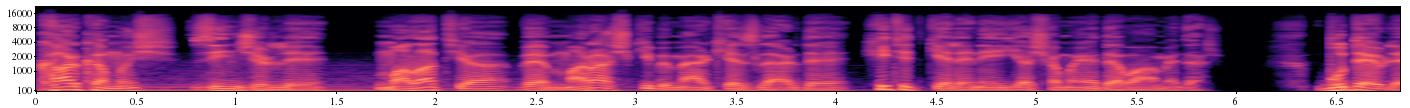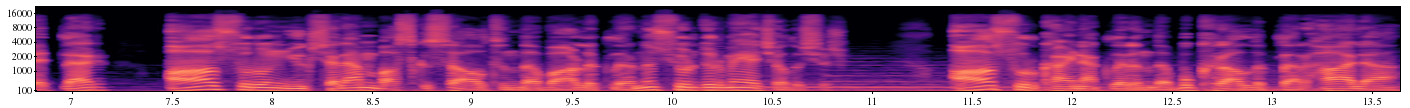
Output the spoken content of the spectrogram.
Karkamış, Zincirli, Malatya ve Maraş gibi merkezlerde Hitit geleneği yaşamaya devam eder. Bu devletler Asur'un yükselen baskısı altında varlıklarını sürdürmeye çalışır. Asur kaynaklarında bu krallıklar hala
